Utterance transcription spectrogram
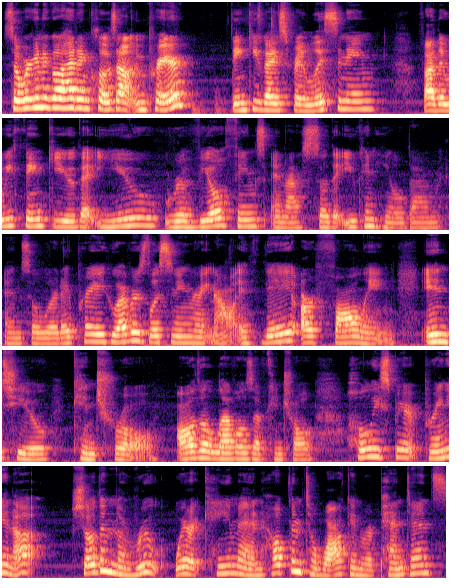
So we're going to go ahead and close out in prayer. Thank you guys for listening. Father, we thank you that you reveal things in us so that you can heal them. And so, Lord, I pray whoever's listening right now, if they are falling into control, all the levels of control, Holy Spirit, bring it up. Show them the root where it came in. Help them to walk in repentance,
